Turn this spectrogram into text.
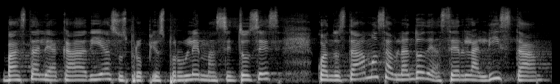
Bástale a cada día sus propios problemas. Entonces, cuando estábamos hablando de hacer la lista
